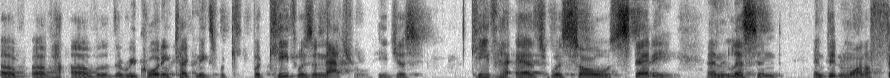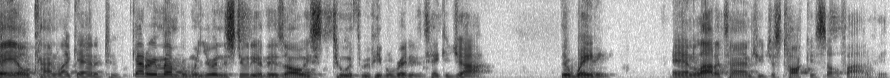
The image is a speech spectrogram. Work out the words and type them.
of, of, of the recording techniques, but, but Keith was a natural. He just, Keith has was so steady and listened and didn't want to fail kind of like attitude. Got to remember when you're in the studio, there's always two or three people ready to take your job. They're waiting. And a lot of times you just talk yourself out of it.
